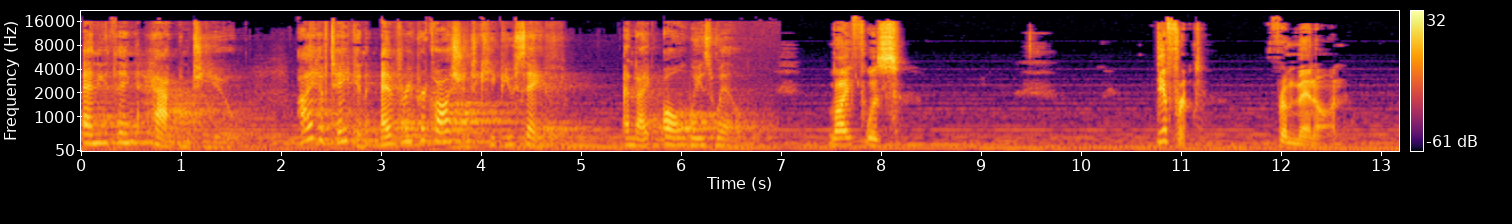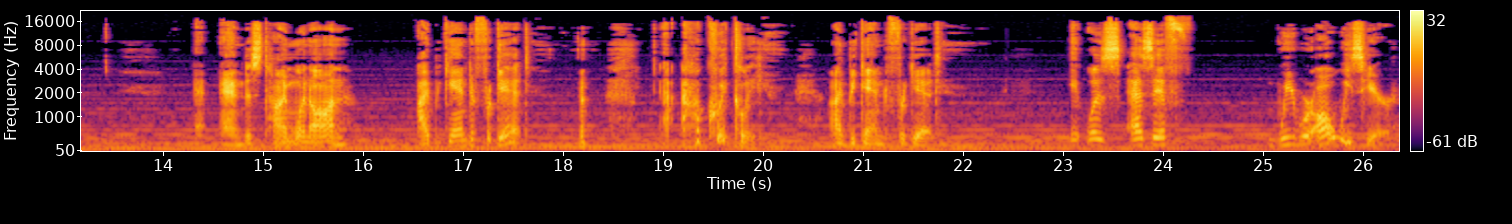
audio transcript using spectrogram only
anything happen to you. I have taken every precaution to keep you safe, and I always will. Life was different from then on. And as time went on, I began to forget. How quickly I began to forget. It was as if we were always here.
